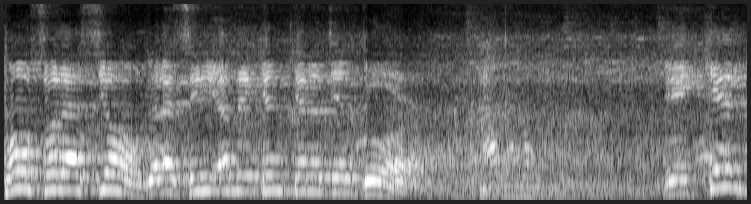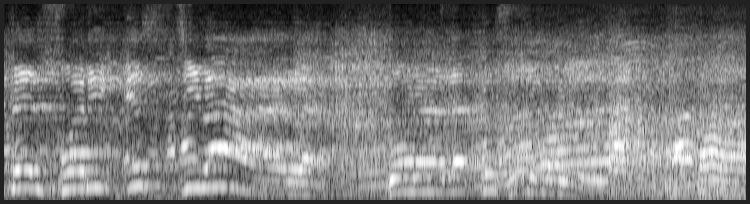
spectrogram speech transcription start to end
consolation de la série American Canadian Tour. Et quelle belle soirée estivale pour la course automobile.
